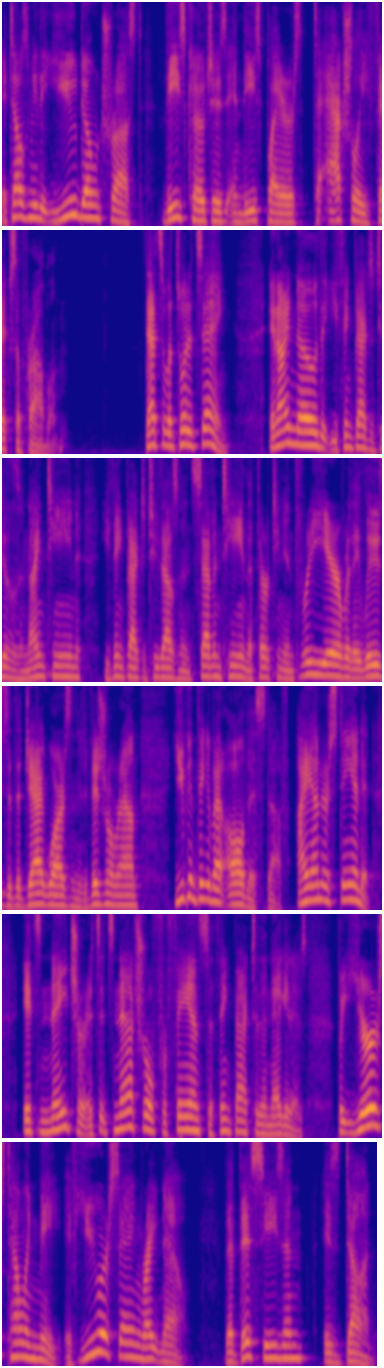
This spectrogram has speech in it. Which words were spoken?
It tells me that you don't trust these coaches and these players to actually fix a problem. That's, that's what it's saying. And I know that you think back to 2019, you think back to 2017, the 13 and 3 year where they lose to the Jaguars in the divisional round. You can think about all this stuff. I understand it. It's nature. It's it's natural for fans to think back to the negatives. But you're telling me if you are saying right now that this season is done,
